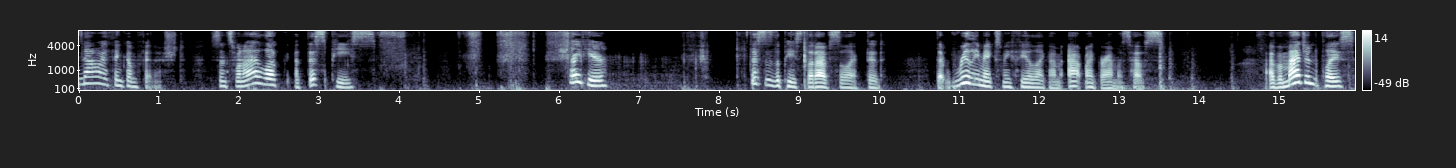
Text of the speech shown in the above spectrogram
Now I think I'm finished. Since when I look at this piece, right here, this is the piece that I've selected that really makes me feel like I'm at my grandma's house. I've imagined a place,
